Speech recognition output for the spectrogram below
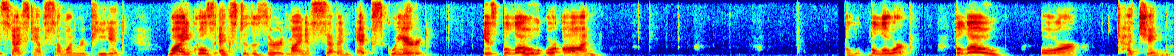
it's nice to have someone repeat it. y equals x to the third minus 7x squared is below or on below, below or touching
